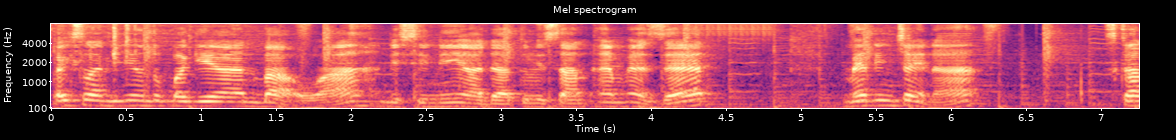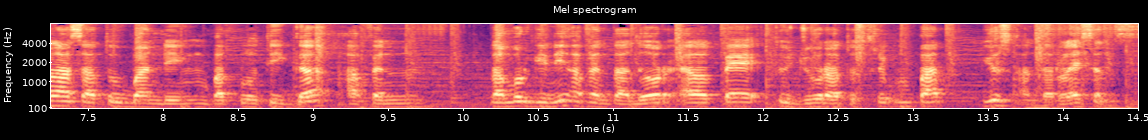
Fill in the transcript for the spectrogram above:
Baik, selanjutnya untuk bagian bawah di sini ada tulisan MSZ Made in China skala 1 banding 43 Aven Lamborghini Aventador LP 700 strip 4 use under license.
